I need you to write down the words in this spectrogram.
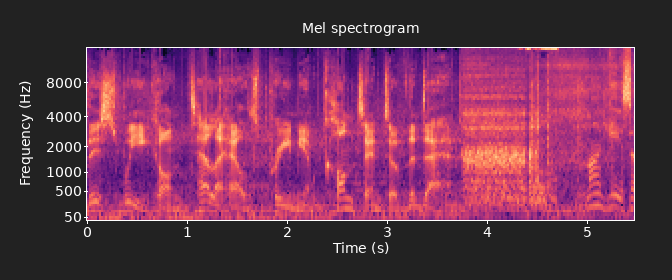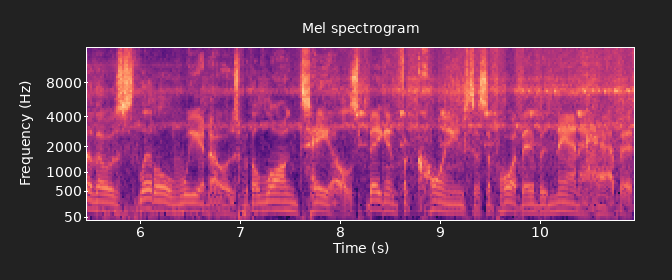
This week on Telehell's premium content of the day. Monkeys are those little weirdos with the long tails, begging for coins to support their banana habit.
